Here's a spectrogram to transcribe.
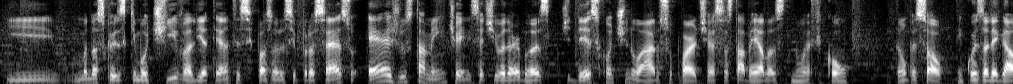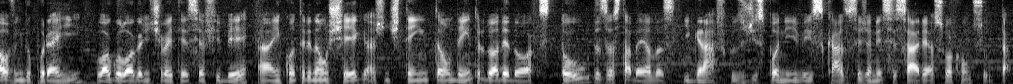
E uma das coisas que motiva ali até a antecipação desse processo é justamente a iniciativa da Airbus de descontinuar o suporte a essas tabelas no FCOM. Então, pessoal, tem coisa legal vindo por aí. Logo, logo a gente vai ter esse FB. Ah, enquanto ele não chega, a gente tem então dentro do ADDocs todas as tabelas e gráficos disponíveis caso seja necessária a sua consulta.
